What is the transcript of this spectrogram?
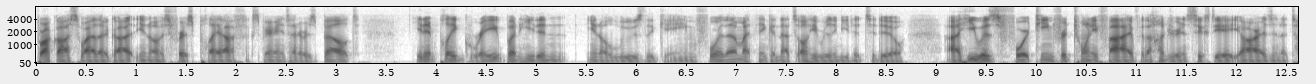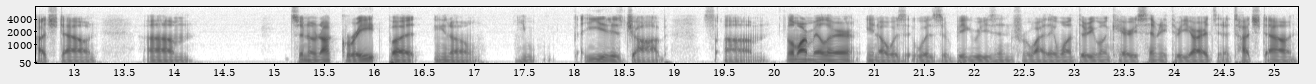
Brock Osweiler got you know his first playoff experience under his belt. He didn't play great, but he didn't you know lose the game for them. I think, and that's all he really needed to do. Uh, he was 14 for 25 with 168 yards and a touchdown. Um, so no, not great, but you know he he did his job. Um, Lamar Miller, you know, was was a big reason for why they won. 31 carries, 73 yards, and a touchdown.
